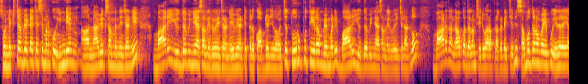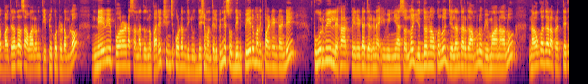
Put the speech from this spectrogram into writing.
సో నెక్స్ట్ అప్డేట్ వచ్చేసి మనకు ఇండియన్ ఆ, నావిక్ సంబంధించండి. భారీ యుద్ధ విన్యాసాలు నిర్వహించిన నేవీ అంటే ఇక్కడ ఒక అప్డేట్ చూడవచ్చు. తూర్పు తీరం వెంబడి భారీ యుద్ధ విన్యాసాలు నిర్వహించినట్లు భారత నౌకాదళం శనివారం ప్రకటించింది. సముద్రం వైపు ఎదురయ్యే భద్రతా సవాళ్ళను తిప్పికొట్టడంలో నేవీ పోరాట సన్నద్ధతను పరీక్షించుకోవడం దీని ఉద్దేశం అని తెలిపింది. సో దీని పేరు మనకి ఇంపార్టెంట్ అండి. పూర్వీ లెహార్ పేరిట జరిగిన ఈ విన్యాసాల్లో యుద్ధ నౌకలు జలంతర్గాములు విమానాలు నౌకాదళ ప్రత్యేక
